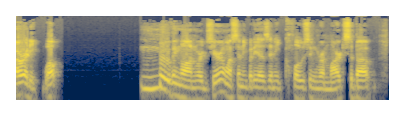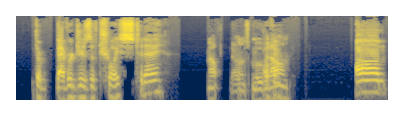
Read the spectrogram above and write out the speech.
Alrighty. Well, moving onwards here, unless anybody has any closing remarks about their beverages of choice today. Nope. Nope. Let's move it on. Um.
